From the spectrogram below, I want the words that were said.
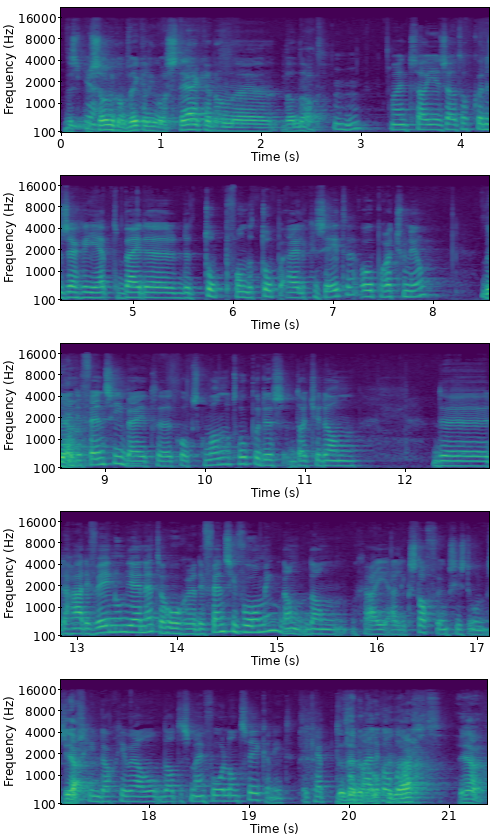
Dus persoonlijke ontwikkeling was sterker dan, eh, dan dat. Want Maar zou je zou toch kunnen zeggen, je hebt bij de, de top van de top eigenlijk gezeten, operationeel. Bij Ja. Defensie, bij het uh, Korps Commandotroepen. Dus dat je dan de, de HDV noemde jij net, de hogere defensievorming. Dan, dan ga je eigenlijk staffuncties doen. Dus Ja. misschien dacht je wel, dat is mijn voorland zeker niet. Ik heb de Dat heb ik ook gedacht. Ja,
